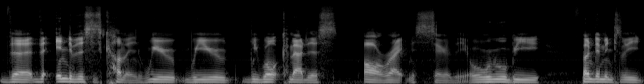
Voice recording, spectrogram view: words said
the the end of this is coming. We're we we won't come out of this all right necessarily, or we will be fundamentally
